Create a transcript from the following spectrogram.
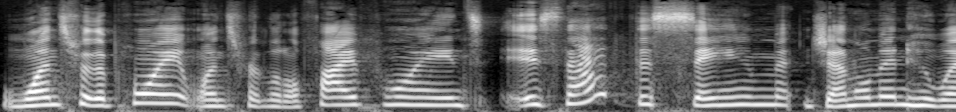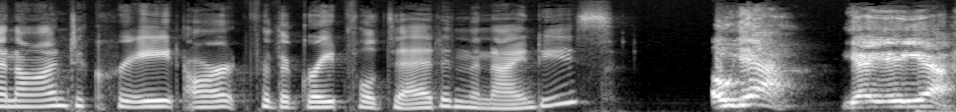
One's for the point, one's for little five points. Is that the same gentleman who went on to create art for the Grateful Dead in the 90s? Oh, yeah. Yeah, yeah, yeah.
